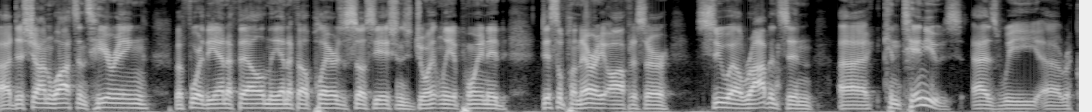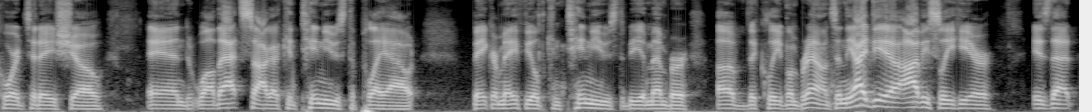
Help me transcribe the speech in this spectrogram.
uh, Deshaun Watson's hearing before the NFL and the NFL Players Association's jointly appointed disciplinary officer, Sue L. Robinson, uh, continues as we uh, record today's show. And while that saga continues to play out, Baker Mayfield continues to be a member of the Cleveland Browns. And the idea, obviously, here is that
